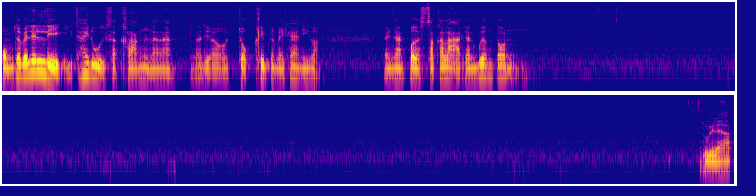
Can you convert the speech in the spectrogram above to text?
ผมจะไปเล่นลีกอีกให้ดูอีกสักครั้งหนึ่งแล้วกัน แล้วเดี๋ยวจบคลิปกันไปแค่นี้ก่อน เป็นการเปิดสักราชกันเบื้องต้น ลุยเลยครับ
